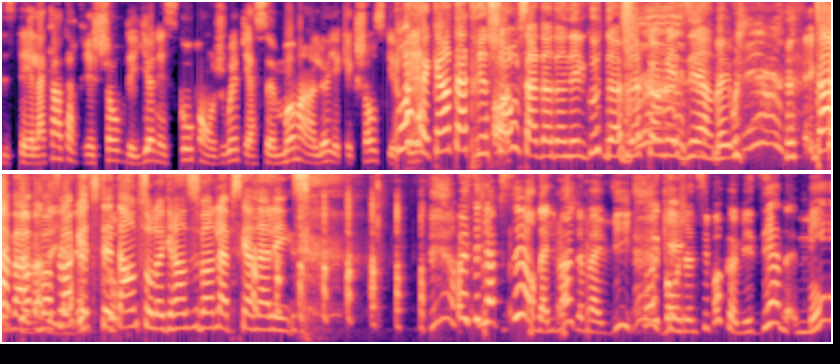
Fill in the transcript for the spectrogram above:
c'était la cantatrice chauve de Ionesco qu'on jouait. Puis à ce moment-là, il y a quelque chose qui a Toi, fait... quand t'as très chaud, ça t'a donné le goût de devenir comédienne. Mais oui, Quand, exactement, va, va falloir que tu t'étendes sur le grand divan de la psychanalyse. C'est de l'absurde à l'image de ma vie. Bon, je ne suis pas comédienne, mais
